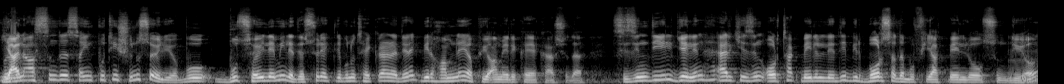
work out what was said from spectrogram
Yani aslında Sayın Putin şunu söylüyor. Bu bu söylemiyle de sürekli bunu tekrar ederek bir hamle yapıyor Amerika'ya karşı da. Sizin değil gelin herkesin ortak belirlediği bir borsada bu fiyat belli olsun diyor.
